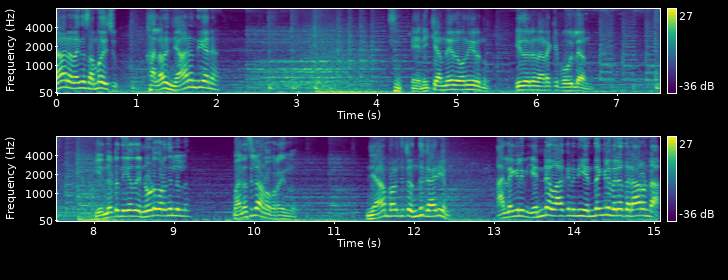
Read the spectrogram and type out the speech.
ഞാൻ അതങ്ങ് സമ്മതിച്ചു. അല്ലാതെ ഞാൻ എന്ത് ചെയ്യാനാ? എനിക്ക് അന്നേ തോന്നിയിരുന്നു ഇതൊരു നടക്കി പോവില്ല എന്ന്. എന്നിട്ട് നീ അത് എന്നോട് പറഞ്ഞില്ലല്ലോ? മനസ്സിലാണോ പറയുന്നത്? ഞാൻ പറഞ്ഞിട്ട് എന്ത് കാര്യം? അല്ലെങ്കിലും എന്റെ വാക്കിന് നീ എന്തെങ്കിലും വില തരാറുണ്ടാ?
